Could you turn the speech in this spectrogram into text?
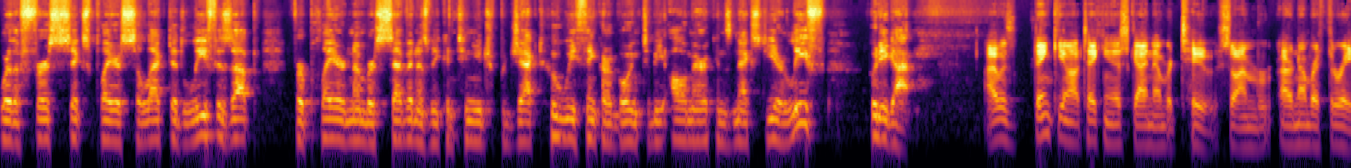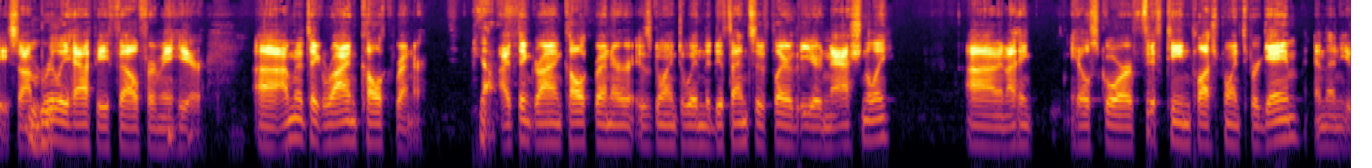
were the first six players selected. Leaf is up for player number seven as we continue to project who we think are going to be All Americans next year. Leaf, who do you got? I was thinking about taking this guy number two, so I'm or number three. So I'm mm-hmm. really happy he fell for me here. Uh, I'm going to take Ryan Kalkbrenner. Yeah. I think Ryan Kalkbrenner is going to win the Defensive Player of the Year nationally. Uh, and I think he'll score 15 plus points per game. And then you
